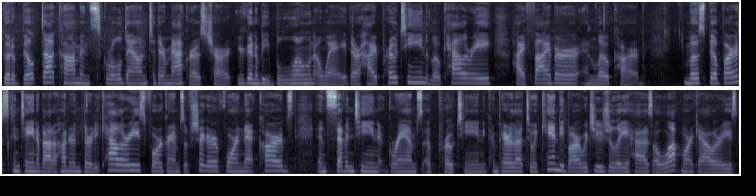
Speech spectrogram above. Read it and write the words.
Go to built.com and scroll down to their macros chart. You're going to be blown away. They're high protein, low calorie, high fiber, and low carb. Most built bars contain about 130 calories, 4 grams of sugar, 4 net carbs, and 17 grams of protein. Compare that to a candy bar, which usually has a lot more calories,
